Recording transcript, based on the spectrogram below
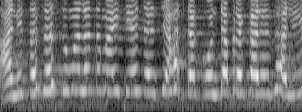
आणि तसंच तुम्हाला तर माहिती आहे त्यांची हत्या कोणत्या प्रकारे झाली?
